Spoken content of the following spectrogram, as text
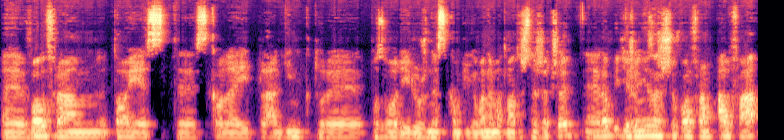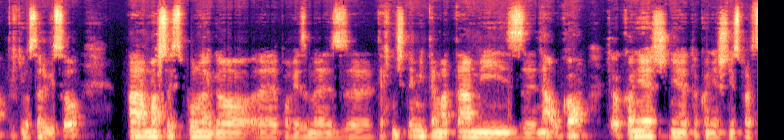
E, Wolfram to jest e, z kolei plugin, który pozwoli różne skomplikowane matematyczne rzeczy e, robić. Jeżeli nie znasz Wolfram Alpha, takiego serwisu, a masz coś wspólnego, e, powiedzmy, z technicznymi tematami, z nauką, to koniecznie, to koniecznie sprawdź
